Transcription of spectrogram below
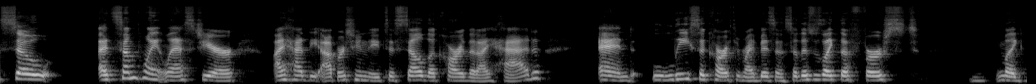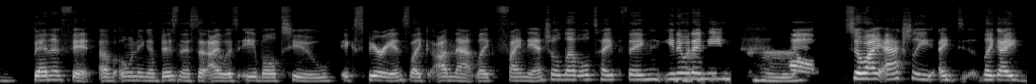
so at some point last year i had the opportunity to sell the car that i had and lease a car through my business so this was like the first like benefit of owning a business that I was able to experience like on that like financial level type thing. You know mm-hmm. what I mm-hmm. mean? Mm-hmm. Um, so I actually I like I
